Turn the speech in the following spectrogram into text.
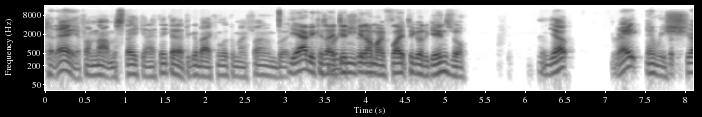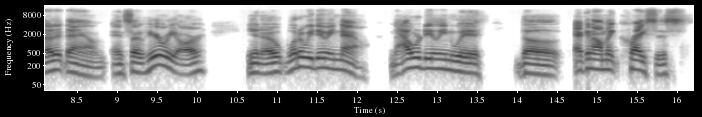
today, if I'm not mistaken. I think I'd have to go back and look at my phone, but yeah, because I didn't get on my flight to go to Gainesville. Yep. Right. And we shut it down. And so here we are. You know, what are we doing now? Now we're dealing with the economic crisis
